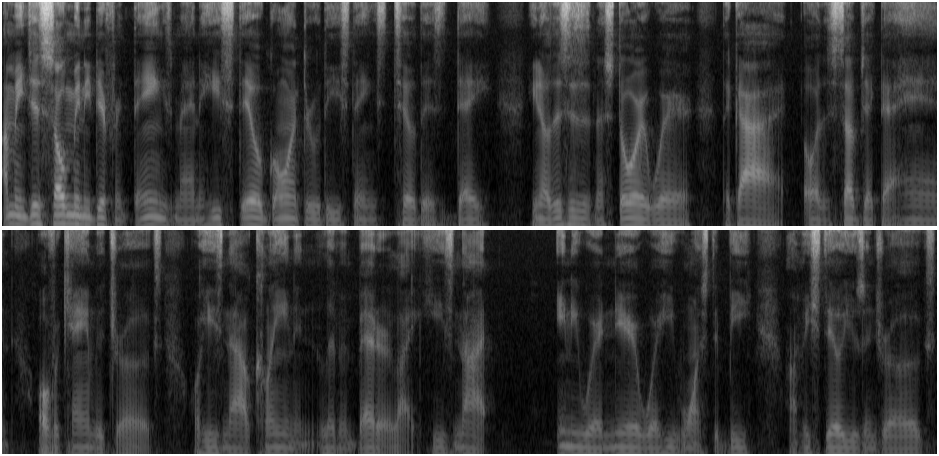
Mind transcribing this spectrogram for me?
I mean, just so many different things, man. And he's still going through these things till this day. You know, this isn't a story where the guy or the subject at hand overcame the drugs or he's now clean and living better. Like he's not anywhere near where he wants to be. Um, he's still using drugs.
